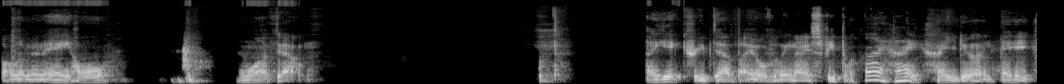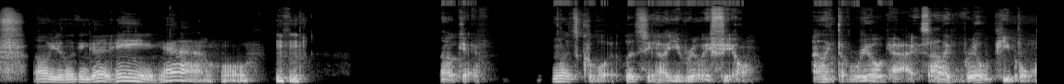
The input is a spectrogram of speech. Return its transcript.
called him an a hole, and walked out. I get creeped out by overly nice people. Hi, hi, how you doing? Hey, oh, you're looking good. Hey, yeah. Okay, let's cool it. Let's see how you really feel. I like the real guys. I like real people.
